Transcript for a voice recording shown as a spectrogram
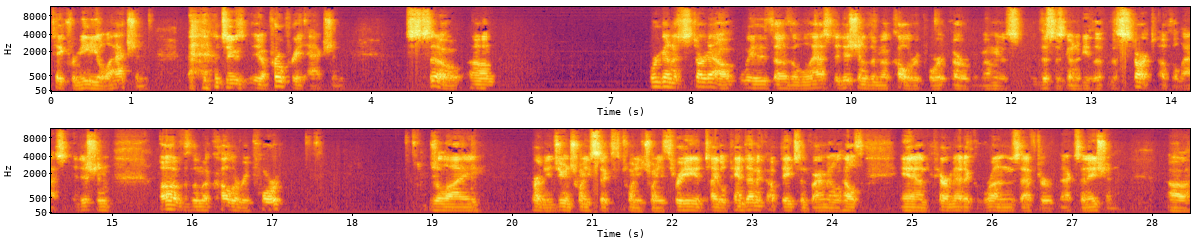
take remedial action, to appropriate action. So, um, we're going to start out with uh, the last edition of the McCullough Report, or I mean, this is going to be the, the start of the last edition of the McCullough Report, July, pardon me, June 26, 2023, entitled Pandemic Updates, Environmental Health, and Paramedic Runs After Vaccination. Uh,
